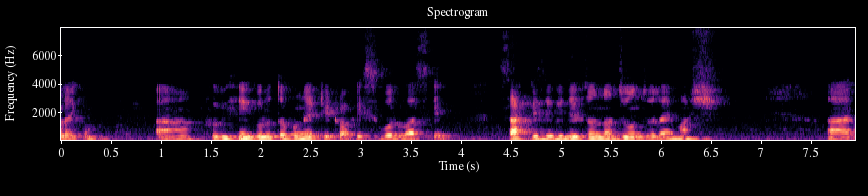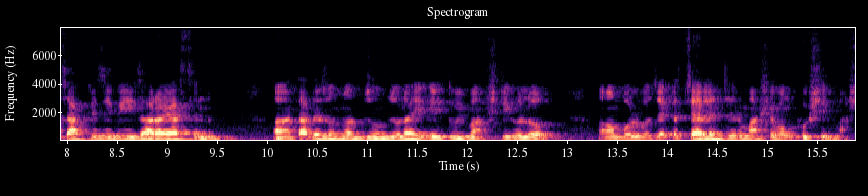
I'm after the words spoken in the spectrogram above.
আলাইকুম। খুবই গুরুত্বপূর্ণ একটি টপিকস বলব আজকে। চাকরিজীবীদের জন্য জুন, জুলাই মাস। চাকরিজীবী যারাই আছেন তাদের জন্য জুন, জুলাই এই দুই মাসটি হলো বলব যে একটা চ্যালেঞ্জের মাস এবং খুশির মাস।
